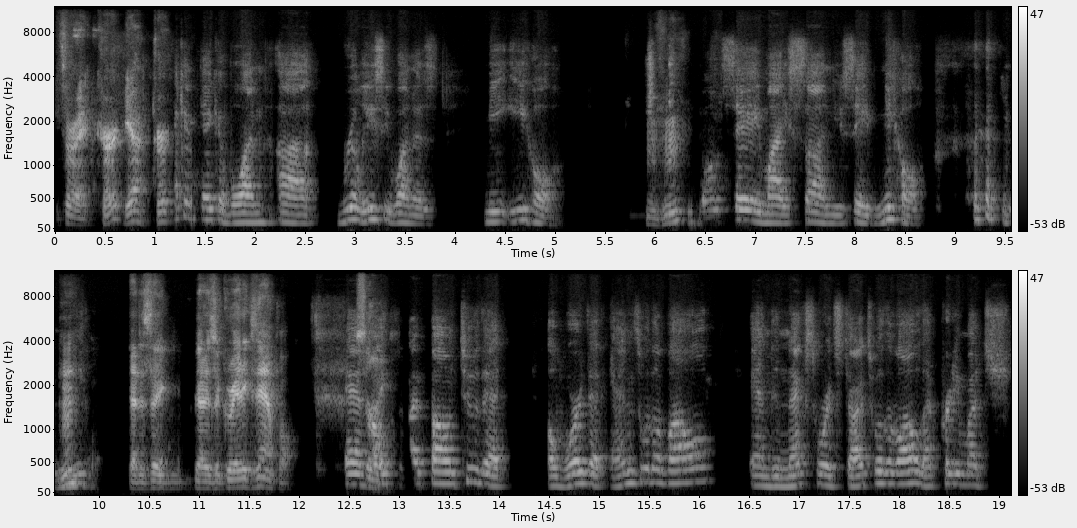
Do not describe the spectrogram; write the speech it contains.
It's all right. Kurt, yeah, Kurt. I can think of one, uh, real easy one is mi hijo. Mhm. Don't say my son, you say mijo. Mhm. That is a, that is a great example. And I, So- I found too that a word that ends with a vowel and the next word starts with a vowel, that pretty much.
